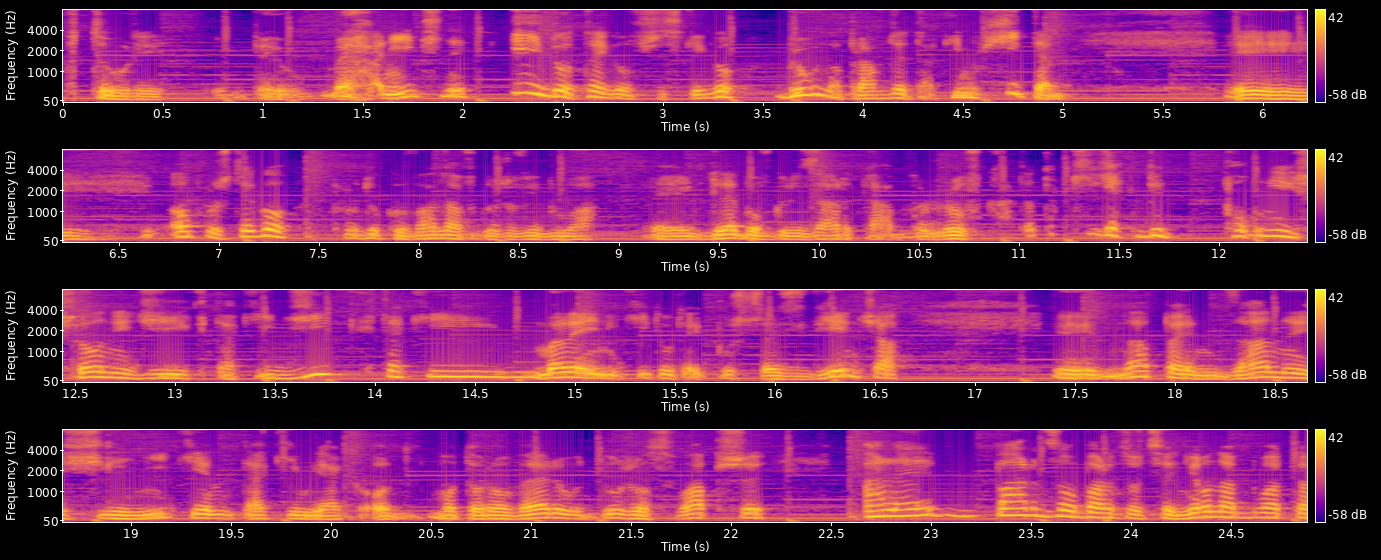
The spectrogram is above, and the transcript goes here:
który był mechaniczny i do tego wszystkiego był naprawdę takim hitem. Yy, oprócz tego produkowana w Gorzowie była yy, glebowgryzarka mrówka. To taki jakby pomniejszony dzik, taki dzik, taki maleńki, tutaj puszczę zdjęcia, yy, napędzany silnikiem takim jak od motoroweru, dużo słabszy, ale bardzo, bardzo ceniona była ta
